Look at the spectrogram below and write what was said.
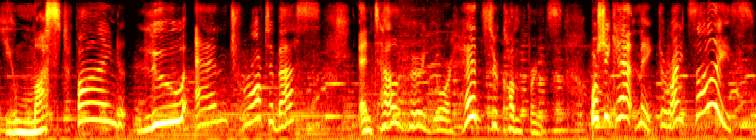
You must find Luann Trotebas and tell her your head circumference, or she can't make the right size.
